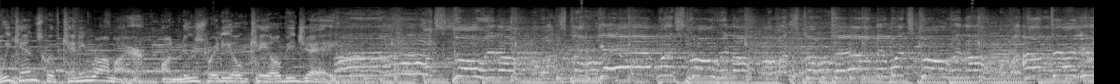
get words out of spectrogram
Weekends with Kenny Rahmeyer on News Radio KLBJ. What's going on? What's going on? Yeah, what's going on? What's going on? Tell me what's going on. I'll tell you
